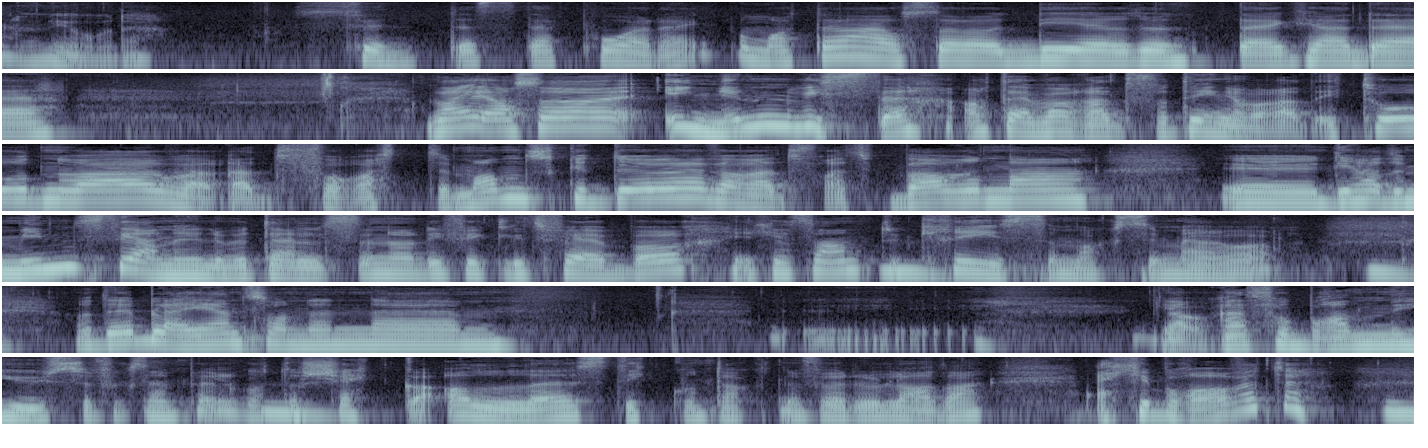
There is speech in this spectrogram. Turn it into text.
Den gjorde det. Syntes det på deg, på en måte? Altså, de rundt deg hadde Nei, altså, ingen visste at jeg var redd for ting. Jeg var redd i tordenvær, var redd for at mannen skulle dø, var redd for at barna eh, De hadde minst hjernehinnebetennelse når de fikk litt feber. ikke sant? Du mm. krisemaksimerer. Mm. Og det ble en sånn en eh, ja, redd for brann i huset, f.eks. Gått og sjekka alle stikkontaktene før du la deg. er ikke bra, vet du.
